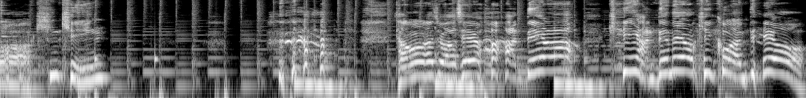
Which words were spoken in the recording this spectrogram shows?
와 킹킹. 당황하지 마세요. 안 돼요. 킹 안 되네요. 킹콩 안 돼요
